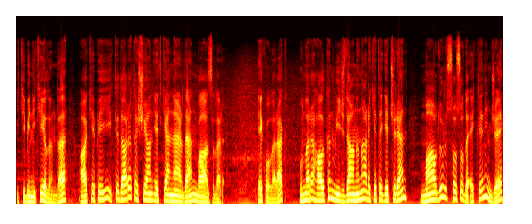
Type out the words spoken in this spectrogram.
2002 yılında AKP'yi iktidara taşıyan etkenlerden bazıları. Ek olarak bunlara halkın vicdanını harekete geçiren mağdur sosu da eklenince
